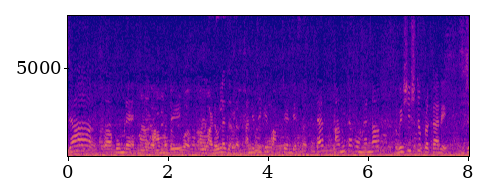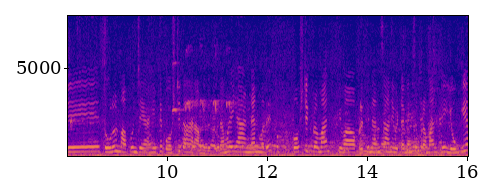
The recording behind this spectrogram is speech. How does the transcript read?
ज्या कोंबड्या आहेत ह्या फार्ममध्ये वाढवल्या जातात आणि जे काही फार्मचे अंडे असतात त्यात आम्ही त्या कोंबड्यांना विशिष्ट प्रकारे जे तोलून मापून जे आहे ते पौष्टिक आहार आम्ही देतो. त्यामुळे ह्या अंड्यांमध्ये पौष्टिक प्रमाण किंवा प्रथिनांचं आणि विटॅमिनचं प्रमाण हे योग्य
